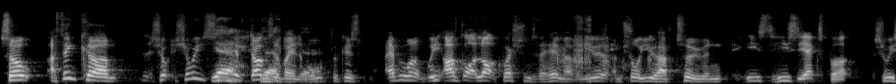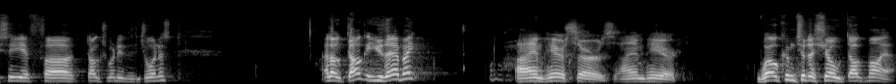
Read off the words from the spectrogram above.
So I think um, shall, shall we see Yeah, if Doug's yeah, available? yeah. Because everyone, we I've got a lot of questions for him, haven't you? I'm sure you have too, and he's he's the expert. Shall we see if uh, Doug's ready to join us? Hello, Doug. Are you there, mate? I am here, sirs. I am here. Welcome to the show, Doug Maier.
